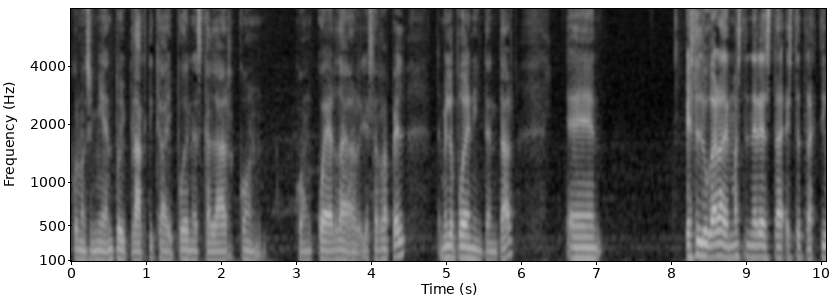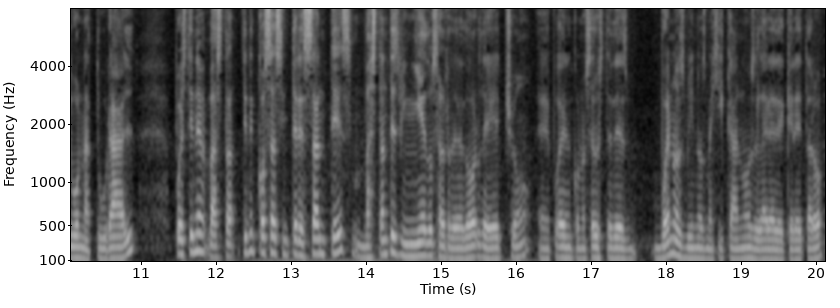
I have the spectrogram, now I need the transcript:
conocimiento y práctica y pueden escalar con, con cuerda y hacer rappel, también lo pueden intentar. Eh, este lugar, además de tener esta, este atractivo natural, pues tiene, tiene cosas interesantes, bastantes viñedos alrededor, de hecho, eh, pueden conocer ustedes buenos vinos mexicanos del área de Querétaro.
